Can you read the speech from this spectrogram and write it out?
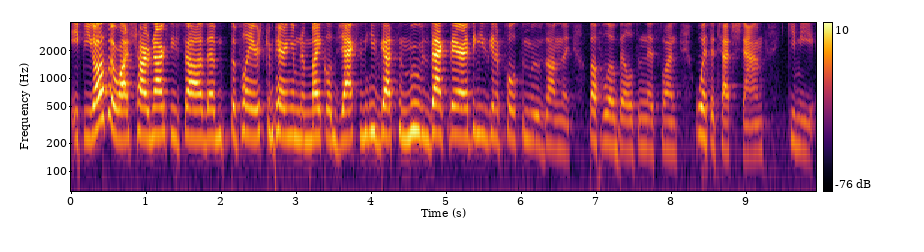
if you also watched Hard Knocks, you saw them the players comparing him to Michael Jackson. He's got some moves back there. I think he's going to pull some moves on the Buffalo Bills in this one with a touchdown. Give me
